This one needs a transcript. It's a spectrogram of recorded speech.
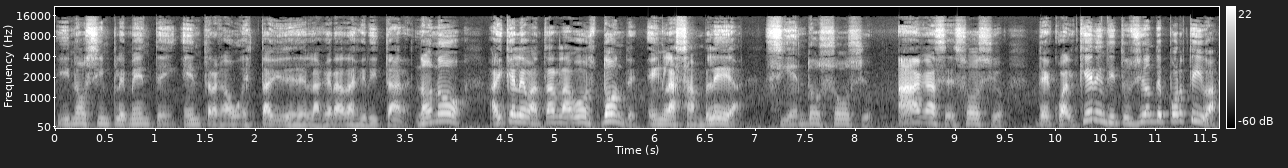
y no simplemente entran a un estadio y desde las gradas gritar. No, no, hay que levantar la voz. ¿Dónde? En la asamblea, siendo socio. Hágase socio de cualquier institución deportiva,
